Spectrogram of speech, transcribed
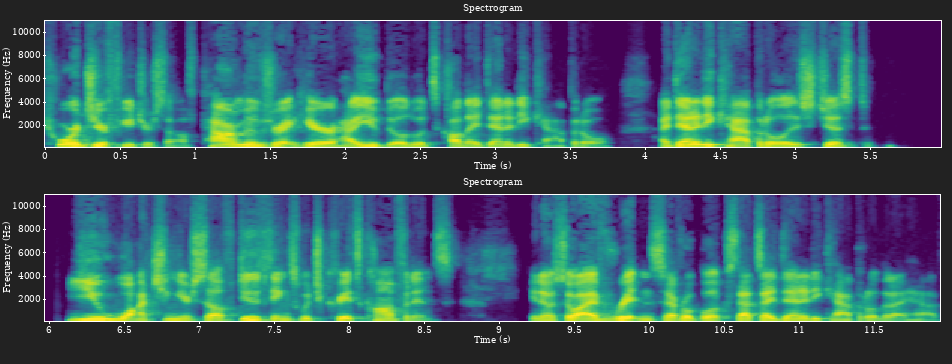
towards your future self. Power moves right here are how you build what's called identity capital. Identity capital is just you watching yourself do things which creates confidence. You know, so I've written several books. That's identity capital that I have.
